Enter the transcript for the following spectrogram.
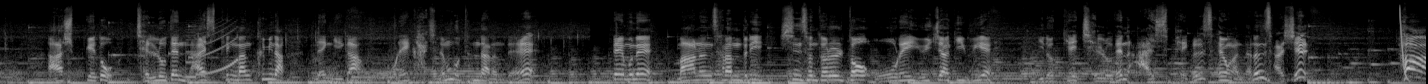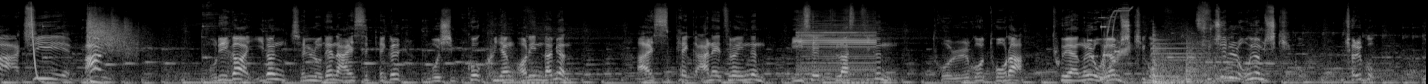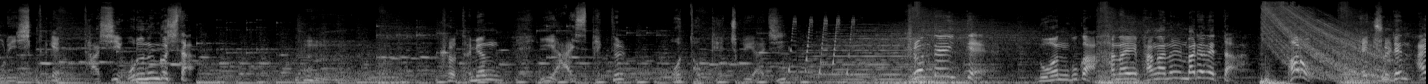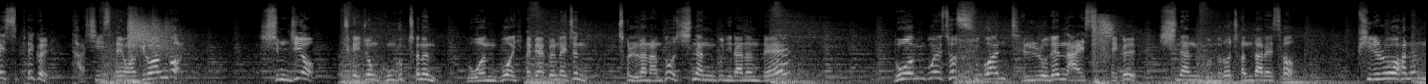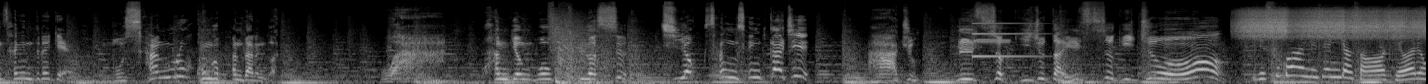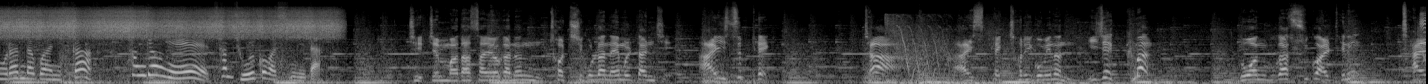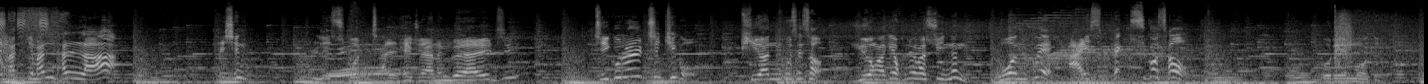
아쉽게도 젤로 된 아이스팩만큼이나 냉기가 오래 가지는 못한다는데 때문에 많은 사람들이 신선도를 더 오래 유지하기 위해 이렇게 젤로 된 아이스팩을 사용한다는 사실. 하지만 우리가 이런 젤로 된 아이스팩을 무심코 그냥 버린다면 아이스팩 안에 들어있는 미세 플라스틱은 돌고 돌아 토양을 오염시키고 수질을 오염시키고 결국 우리 식탁에 다시 오르는 것이다. 그렇다면 이 아이스팩들 어떻게 처리하지? 그런데 이때 노원구가 하나의 방안을 마련했다. 바로 배출된 아이스팩을 다시 사용하기로 한 것. 심지어 최종 공급처는 노원구와 협약을 맺은 전라남도 신안군이라는데 노원구에서 수거한 젤로 된 아이스팩을 신안군으로 전달해서 필요로 하는 상인들에게 무상으로 공급한다는 것. 와 환경보호 플러스 지역 상생까지 아주 일석이조다 일석이조 이게 수거함이 생겨서 재활용을 한다고 하니까 환경에 참 좋을 것 같습니다. 집집마다 쌓여가는 처치곤란 애물단지 아이스팩 자 아이스팩 처리 고민은 이제 그만 노원구가 수거할 테니 잘 맞기만 달라 대신 분리수거 잘 해줘야 하는 거 알지? 지구를 지키고 필요한 곳에서 유용하게 활용할 수 있는 노원구의 아이스팩 수거 사업. 우리 모두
